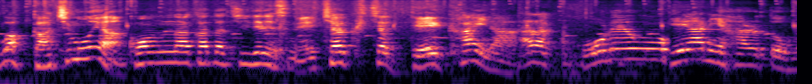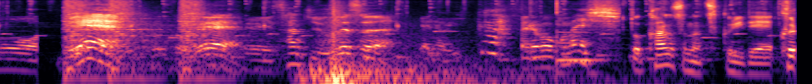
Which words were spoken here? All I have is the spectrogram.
うわガチモンやん。こんな形でですねめちゃくちゃでかいな。ただこれを部屋に貼るともうねえちょっとね、えー、35です。いやでもいいか。誰も来ないし。ちょっと簡素な作りで比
